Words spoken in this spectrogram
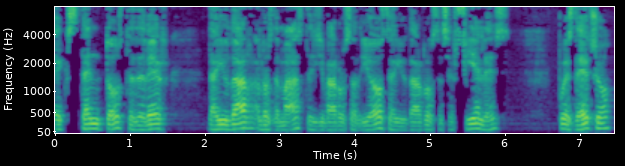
exentos de deber de ayudar a los demás, de llevarlos a Dios, de ayudarlos a ser fieles, pues de hecho,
